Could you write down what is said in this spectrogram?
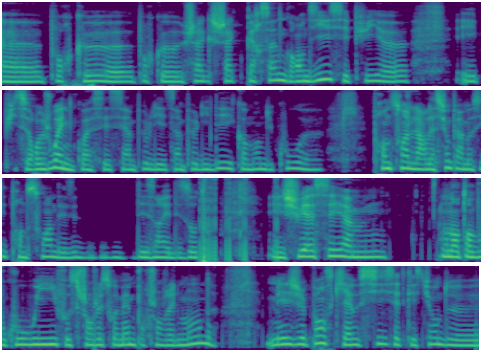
euh, pour que euh, pour que chaque chaque personne grandisse et puis euh, et puis se rejoigne quoi. C'est c'est un peu c'est un peu l'idée et comment du coup prendre soin de la relation permet aussi de prendre soin des des uns et des autres. Et je suis assez on entend beaucoup oui il faut se changer soi-même pour changer le monde. Mais je pense qu'il y a aussi cette question de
